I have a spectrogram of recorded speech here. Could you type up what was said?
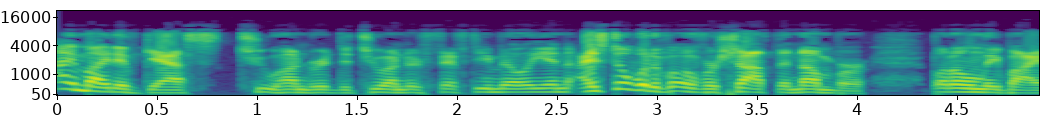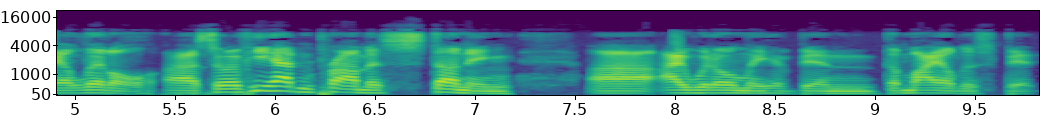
I might have guessed 200 to 250 million. I still would have overshot the number, but only by a little. Uh, so if he hadn't promised stunning, uh, I would only have been the mildest bit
